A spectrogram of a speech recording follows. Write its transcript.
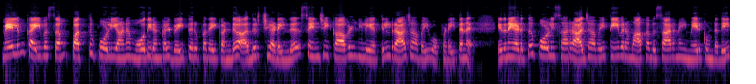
மேலும் கைவசம் பத்து போலியான மோதிரங்கள் வைத்திருப்பதைக் கண்டு அதிர்ச்சி அடைந்து செஞ்சி காவல் நிலையத்தில் ராஜாவை ஒப்படைத்தனர். இதனையடுத்து போலீசார் ராஜாவை தீவிரமாக விசாரணை மேற்கொண்டதில்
